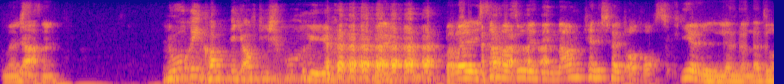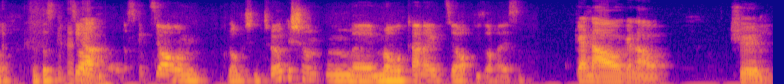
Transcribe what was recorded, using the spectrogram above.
um ehrlich Ja. zu sein. Nuri kommt nicht auf die Spuri. Weil, weil ich sag mal so, den, den Namen kenne ich halt auch aus vielen Ländern. Also das gibt's ja, Ja. auch, das gibt's ja auch im, glaube ich, im Türkischen und im äh, Marokkaner gibt's ja auch, die so heißen. genau, genau. Schön.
